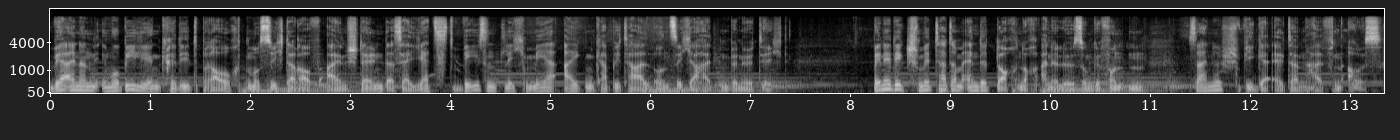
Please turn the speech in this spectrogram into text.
Wer einen Immobilienkredit braucht, muss sich darauf einstellen, dass er jetzt wesentlich mehr Eigenkapital und Sicherheiten benötigt. Benedikt Schmidt hat am Ende doch noch eine Lösung gefunden. Seine Schwiegereltern halfen aus.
